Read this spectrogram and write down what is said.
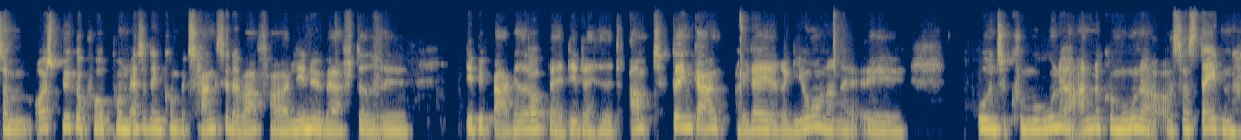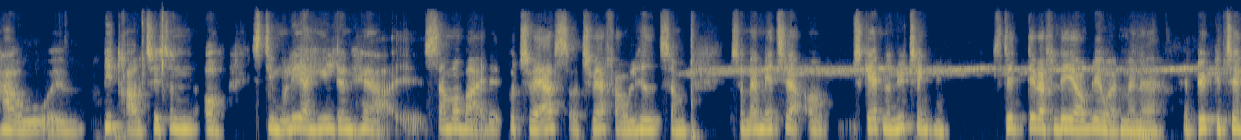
som også bygger på, på en masse af den kompetence, der var fra Lindøværftet. Øh, det blev bakket op af det, der hed et amt dengang, og i dag er regionerne, øh, Odense Kommune og andre kommuner, og så staten har jo øh, bidrage til sådan at stimulere hele den her øh, samarbejde på tværs og tværfaglighed, som, som er med til at skabe noget nytænkning. Så det, det er i hvert fald det, jeg oplever, at man er, er dygtig til.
